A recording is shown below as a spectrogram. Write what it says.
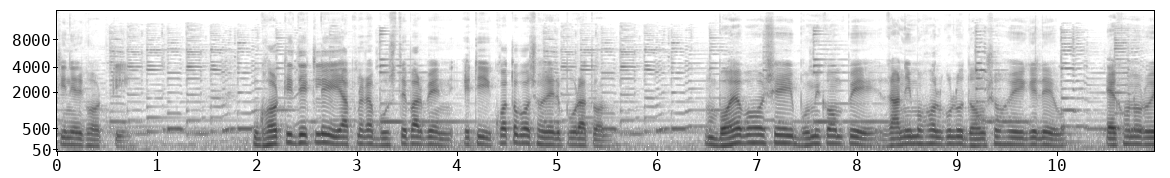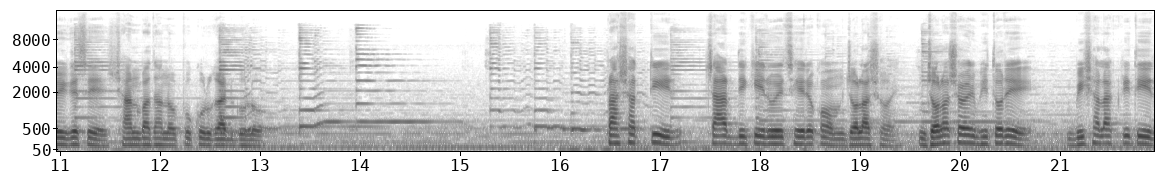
টিনের ঘরটি। ঘরটি দেখলেই আপনারা বুঝতে পারবেন এটি কত বছরের পুরাতন। ভয়াবহ সেই ভূমিকম্পে রানীমহলগুলো ধ্বংস হয়ে গেলেও এখনও রয়ে গেছে শান বাঁধানো পুকুর ঘাটগুলো প্রাসাদটির চারদিকে রয়েছে এরকম জলাশয়। জলাশয়ের ভিতরে বিশাল আকৃতির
